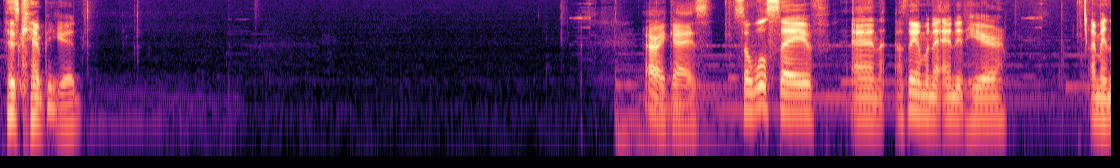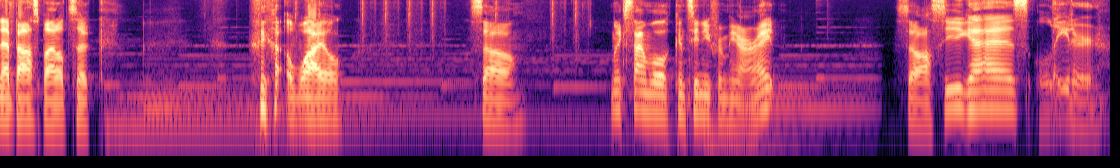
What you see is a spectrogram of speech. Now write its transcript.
This can't be good. Alright guys, so we'll save, and I think I'm going to end it here. I mean, that boss battle took a while. So, next time we'll continue from here, alright? So I'll see you guys later.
